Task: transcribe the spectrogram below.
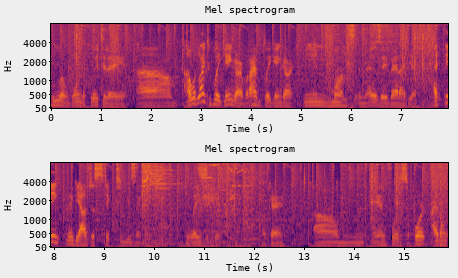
who I'm going to play today. Um, I would like to play Gengar, but I haven't played Gengar in months, and that is a bad idea. I think maybe I'll just stick to using Blaziken. Okay. Um, and for the support, I don't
